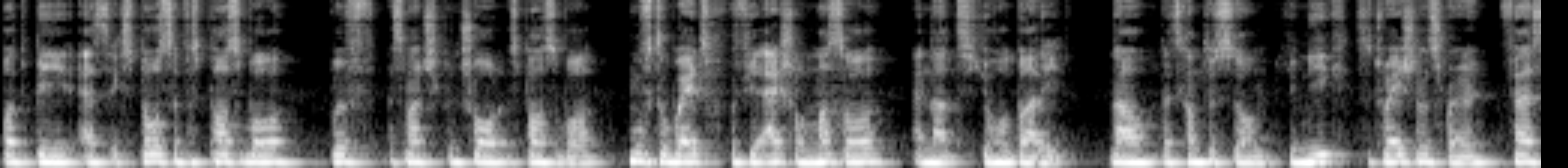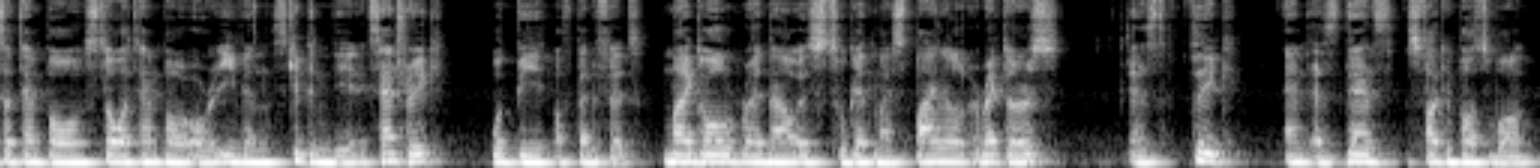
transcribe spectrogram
but be as explosive as possible with as much control as possible. Move the weight with your actual muscle and not your whole body. Now let's come to some unique situations where faster tempo, slower tempo, or even skipping the eccentric would be of benefit. My goal right now is to get my spinal erectors as thick and as dense as fucking possible.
